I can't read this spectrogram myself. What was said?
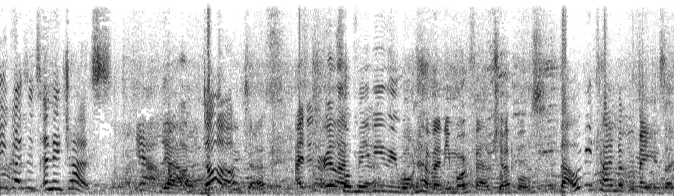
you guys, it's NHS. Yeah. Yeah. Duh. I didn't realize. So maybe we won't have any more fab chapels. That would be kind of amazing.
